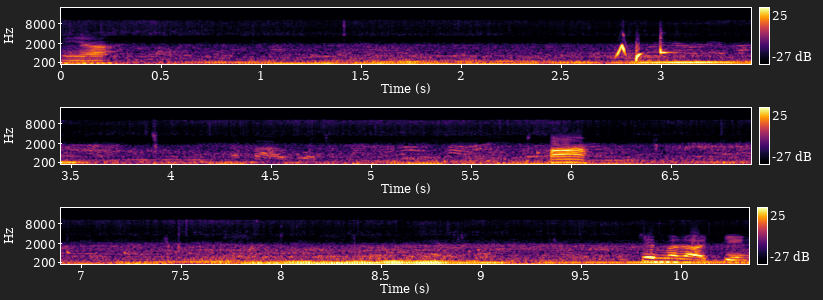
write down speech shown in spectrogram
นี่ฮะอ๋อจิ้มอร่อยจริง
